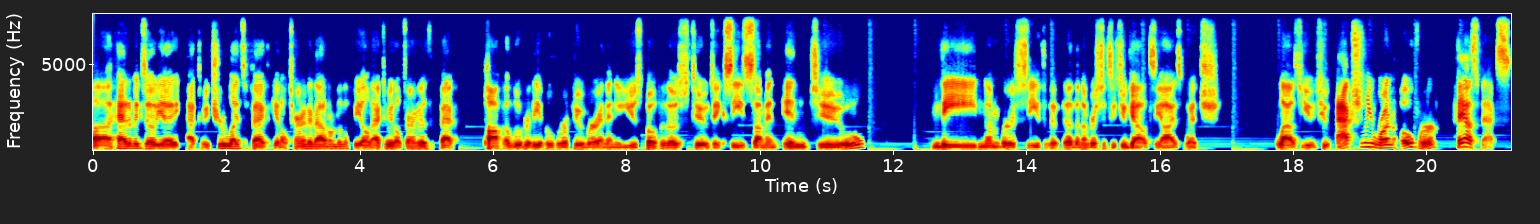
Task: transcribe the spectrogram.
uh, head of Exodia, activate True Light's effect, get alternative out onto the field, activate alternative effect, pop a Luber the Abuber of Duber, and then you use both of those two to exceed summon into the number C, uh, the number 62 Galaxy Eyes, which allows you to actually run over Chaos Max.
